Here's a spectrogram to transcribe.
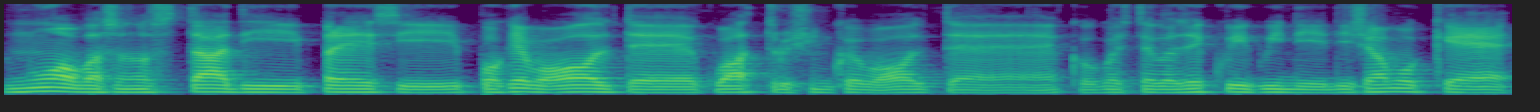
nuova sono stati presi poche volte 4-5 volte ecco queste cose qui. Quindi diciamo che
